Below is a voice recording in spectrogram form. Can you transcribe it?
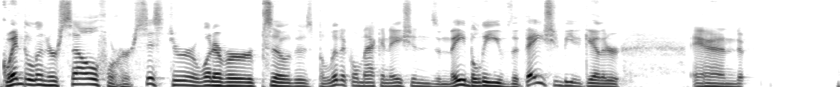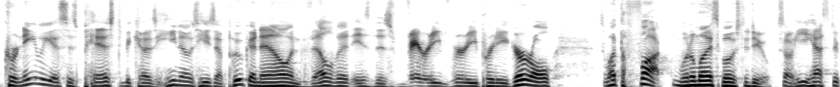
Gwendolyn herself or her sister or whatever. So there's political machinations, and they believe that they should be together. And Cornelius is pissed because he knows he's a pooka now, and Velvet is this very, very pretty girl so what the fuck? What am I supposed to do? So he has to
